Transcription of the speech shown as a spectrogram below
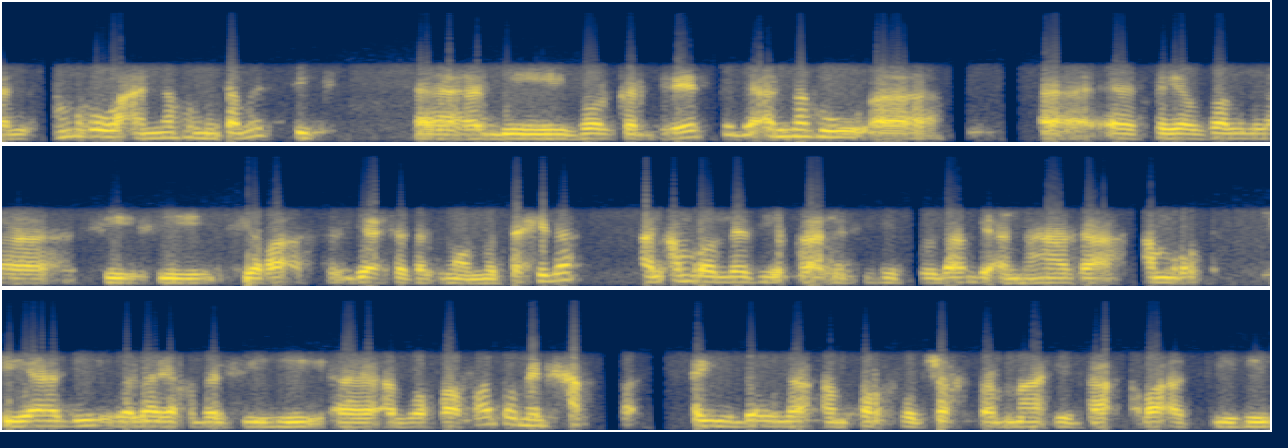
الأمر وأنه متمسك بفولكر بريس بأنه سيظل في في في رأس بعثة الأمم المتحدة. الأمر الذي قال فيه السودان بأن هذا أمر سيادي ولا يقبل فيه الوصافات ومن حق أي دولة أن ترفض شخصا ما إذا رأت فيه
